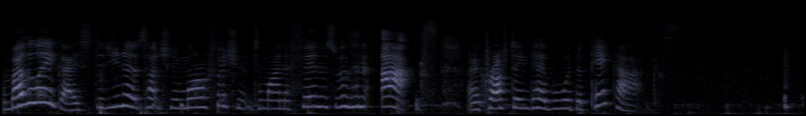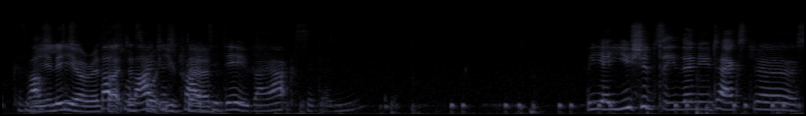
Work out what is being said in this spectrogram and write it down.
And by the way, guys, did you know it's actually more efficient to mine a furnace with an axe and a crafting table with a pickaxe? Because that's Really? just, Or is that's that just what I what just you've tried done? to do by accident. But yeah, you should see the new textures.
